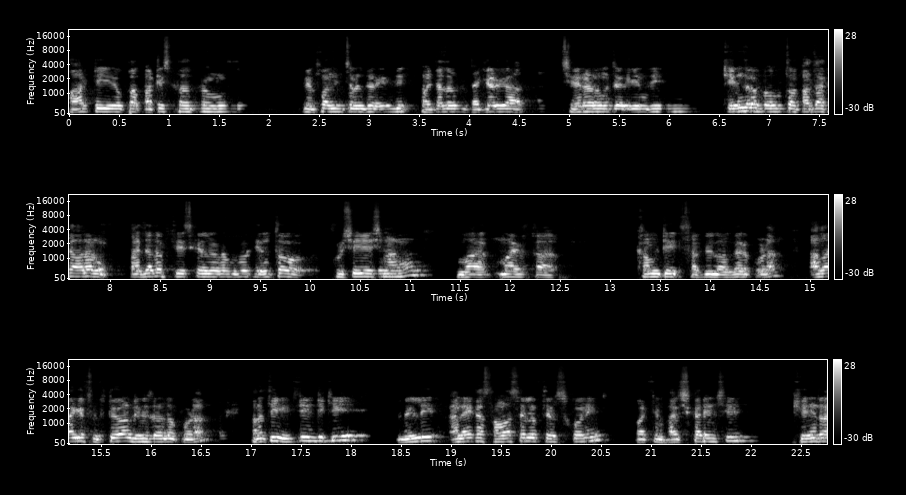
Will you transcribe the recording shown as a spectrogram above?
పార్టీ యొక్క పటిష్టతను పెంపొందించడం జరిగింది. ప్రజలకు దగ్గరగా చేరడం జరిగింది. కేంద్ర ప్రభుత్వ పథకాలను ప్రజలకు తీసుకెళ్ళడంలో ఎంతో కృషి చేసినాము. మా మా యొక్క కమిటీ సభ్యులందరూ కూడా అలాగే ఫిఫ్టీ వన్ డివిజన్లో కూడా ప్రతి ఇంటింటికి వెళ్ళి అనేక సమస్యలు తెలుసుకొని వాటిని పరిష్కరించి కేంద్ర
